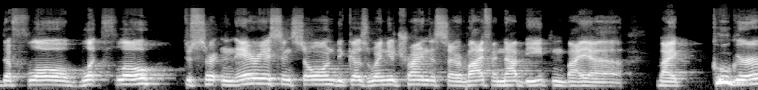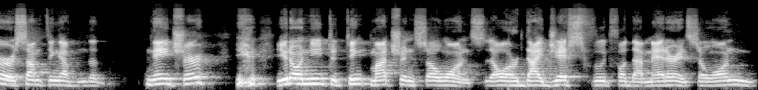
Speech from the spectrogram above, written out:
the flow of blood flow to certain areas and so on because when you're trying to survive and not be eaten by a by cougar or something of the nature you don't need to think much and so on or digest food for that matter and so on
